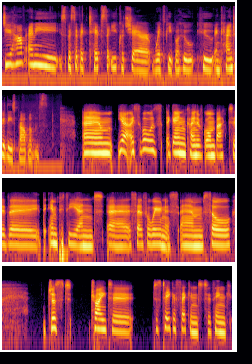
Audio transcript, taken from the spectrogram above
Do you have any specific tips that you could share with people who who encounter these problems? Um, yeah, I suppose again, kind of going back to the the empathy and uh, self awareness. Um, so just try to just take a second to think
